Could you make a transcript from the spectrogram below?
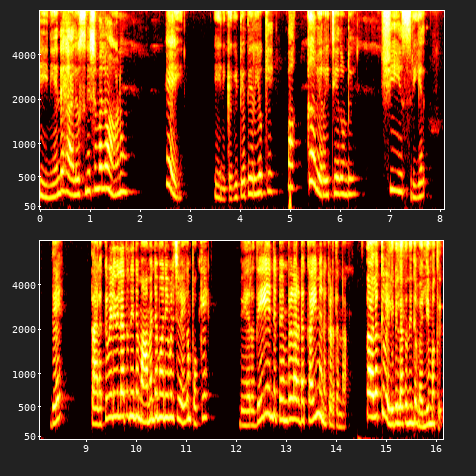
ഇനി എന്റെ ഹാലോസിനേഷൻ വല്ലതും ആണോ? ഏയ് എനിക്ക് കിട്ടിയ തെറിയൊക്കെ പക്ക വെറൈറ്റി ആയതുകൊണ്ട്. ഷീസ് റിയൽ ദേ തലക്ക് വെളിവില്ലാത്ത നിന്റെ മാമന്റെ മോനെ വിളിച്ച് വേഗം പൊക്കെ. വെറുതെ എന്റെ പെമ്പിള്ളാരുടെ കൈ മെനക്കെടുത്തണ്ട. തലക്ക് വെളിവില്ലാത്ത നിന്റെ വല്യമ്മക്ക്.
